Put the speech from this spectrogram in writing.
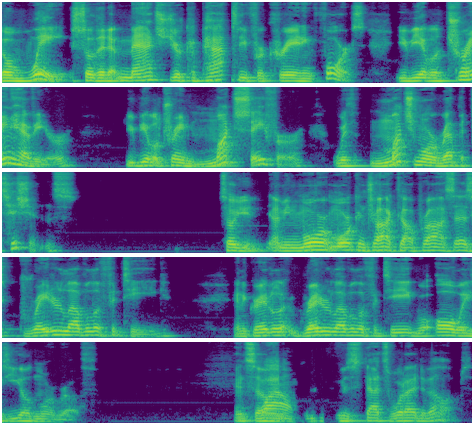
the weight so that it matched your capacity for creating force? You'd be able to train heavier you'd be able to train much safer with much more repetitions. So you, I mean, more more contractile process, greater level of fatigue, and a greater greater level of fatigue will always yield more growth. And so, wow, was that's what I developed.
